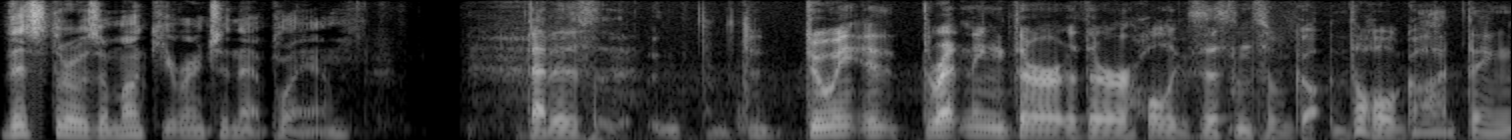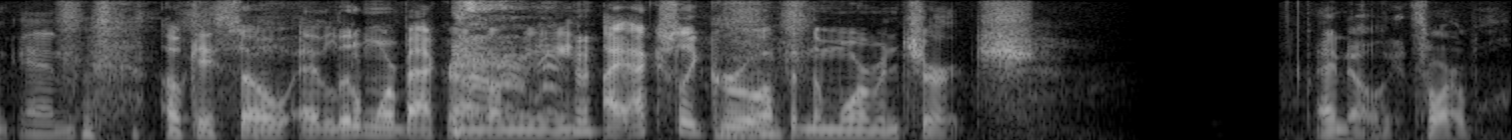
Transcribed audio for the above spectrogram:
this throws a monkey wrench in that plan. That is doing eh, threatening their their whole existence of God, the whole God thing. And okay, so a little more background on me. I actually grew up in the Mormon Church. I know it's horrible.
